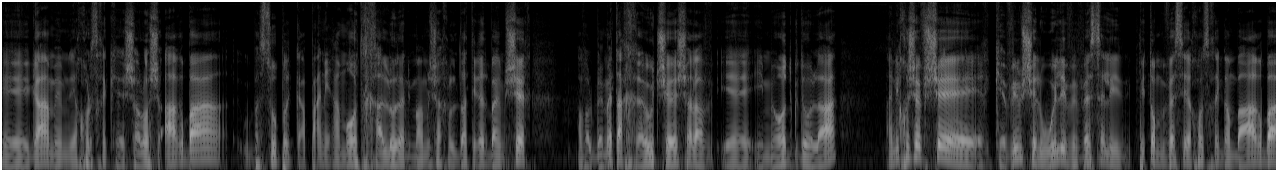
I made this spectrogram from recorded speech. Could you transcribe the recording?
אה, גם אם יכול לשחק 3-4 בסופרקאפ, היה נראה מאוד חלוד, אני מאמין שהחלודה תרד בהמשך, אבל באמת האחריות שיש עליו אה, היא מאוד גדולה. אני חושב שהרכבים של ווילי ווסלי, פתאום וסלי יכול לשחק גם בארבע,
